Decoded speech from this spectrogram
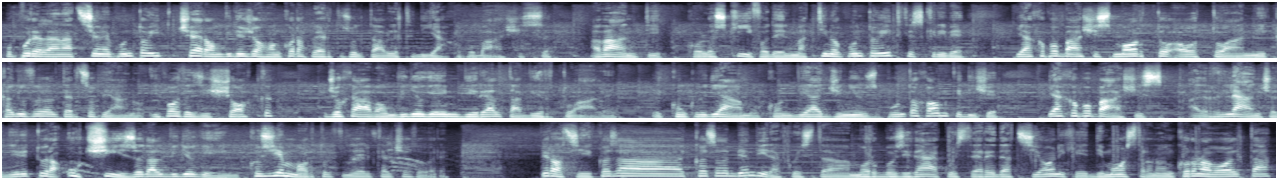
oppure la nazione.it c'era un videogioco ancora aperto sul tablet di Jacopo Bacis. Avanti con lo schifo del mattino.it che scrive Jacopo Bacis morto a 8 anni, caduto dal terzo piano, ipotesi shock, giocava un videogame di realtà virtuale. E concludiamo con viagginews.com che dice Jacopo Bacis al rilancio addirittura ucciso dal videogame, così è morto il figlio del calciatore. Pirozzi, cosa, cosa dobbiamo dire a questa morbosità, a queste redazioni che dimostrano ancora una volta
